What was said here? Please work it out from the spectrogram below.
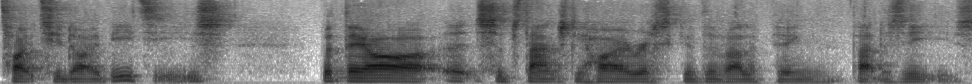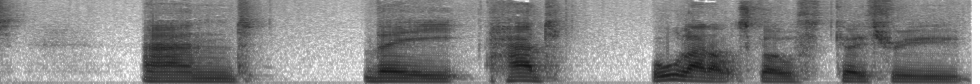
type 2 diabetes, but they are at substantially higher risk of developing that disease. And they had all adults go, go through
